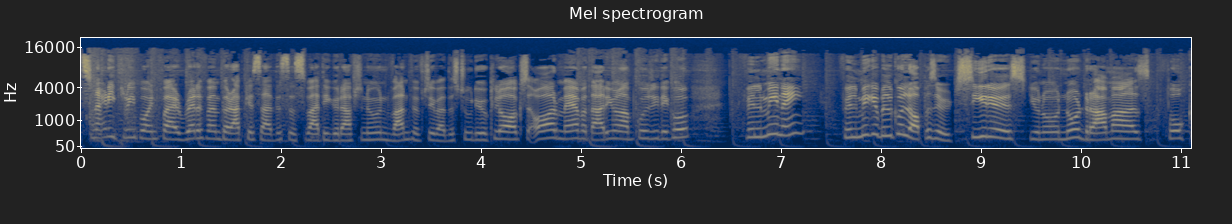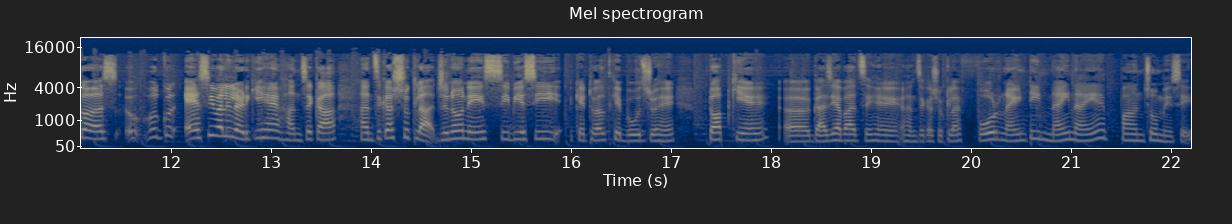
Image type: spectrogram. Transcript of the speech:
इट्स 93.5 रेड एफएम पर आपके साथ इस Swati good afternoon 150 by the studio clocks और मैं बता रही हूँ आपको, जी देखो, फिल्मी नहीं, फिल्मी के बिल्कुल opposite serious you know no dramas focus बिल्कुल ऐसी वाली लड़की है हंसिका हंसिका शुक्ला, जिन्होंने सीबीएसई e के ट्वेल्थ के बोर्ड जो हैं टॉप किए हैं गाजियाबाद से हैं हंसिका शुक्ला 499 आए हैं 500 में से।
